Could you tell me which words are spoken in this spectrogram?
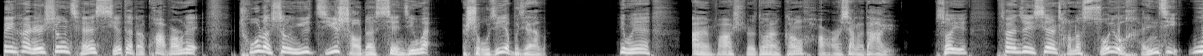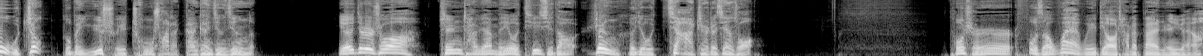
被害人生前携带的挎包内，除了剩余极少的现金外，手机也不见了。因为案发时段刚好下了大雨，所以犯罪现场的所有痕迹物证都被雨水冲刷的干干净净的。也就是说。侦查员没有提取到任何有价值的线索，同时负责外围调查的办案人员啊，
